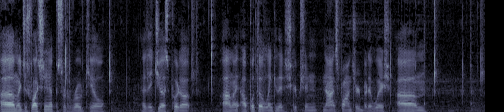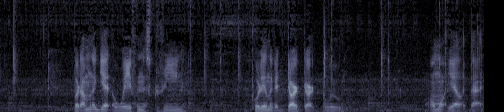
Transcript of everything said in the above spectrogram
Um, I just watched an episode of Roadkill that they just put up. Um, I, will put the link in the description. Not sponsored, but I wish. Um, but I'm gonna get away from this green. Put in like a dark, dark blue. Almost yeah like that.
